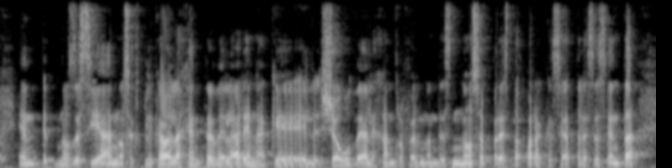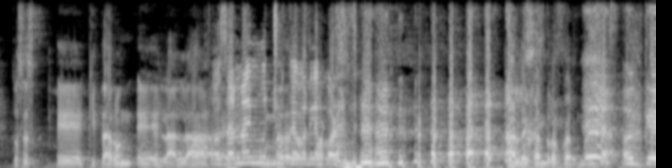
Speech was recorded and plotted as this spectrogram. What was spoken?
Nos decía, nos explicaba la gente de la arena que el show de Alejandro Fernández no se presta para que sea 360, entonces eh, quitaron el ala. O sea, no hay eh, mucho que verle por atrás. Alejandro Fernández. Ok.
